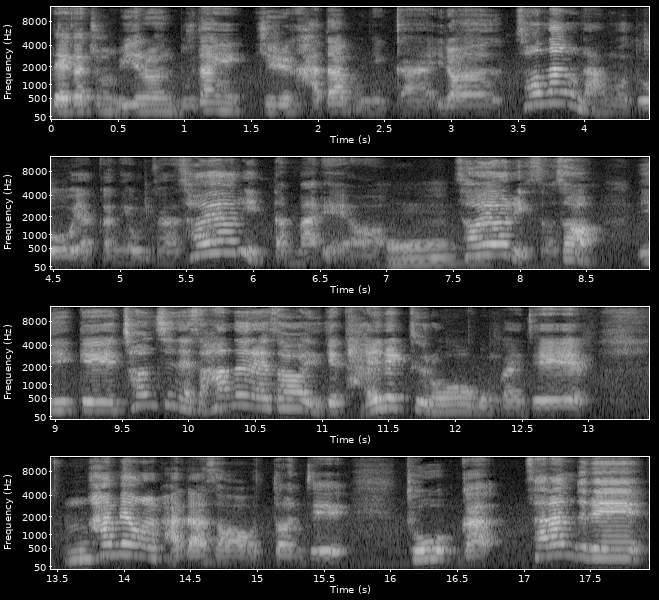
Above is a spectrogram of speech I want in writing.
내가 좀 이런 무당의 길을 가다 보니까 이런 선악나무도 약간의 우리가 서열이 있단 말이에요. 어. 서열이 있어서 이게 천신에서 하늘에서 이게 다이렉트로 뭔가 이제 음, 하명을 받아서 어떤 이제 도, 그러니까 사람들의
